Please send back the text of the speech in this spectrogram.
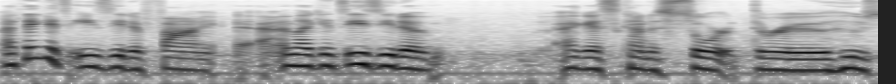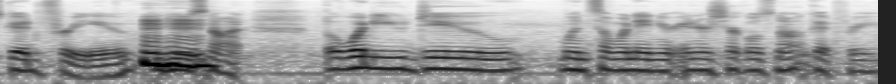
I think it's easy to find, and like it's easy to, I guess, kind of sort through who's good for you and who's Mhm. not. But what do you do when someone in your inner circle is not good for you?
